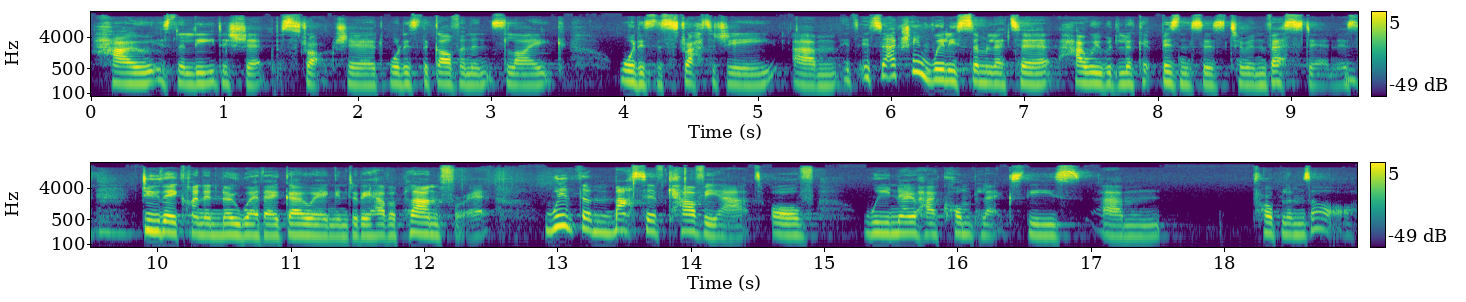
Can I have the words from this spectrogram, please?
how is the leadership structured, what is the governance like, what is the strategy. Um, it's, it's actually really similar to how we would look at businesses to invest in. Is mm-hmm. do they kind of know where they're going and do they have a plan for it? With the massive caveat of we know how complex these um, problems are.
